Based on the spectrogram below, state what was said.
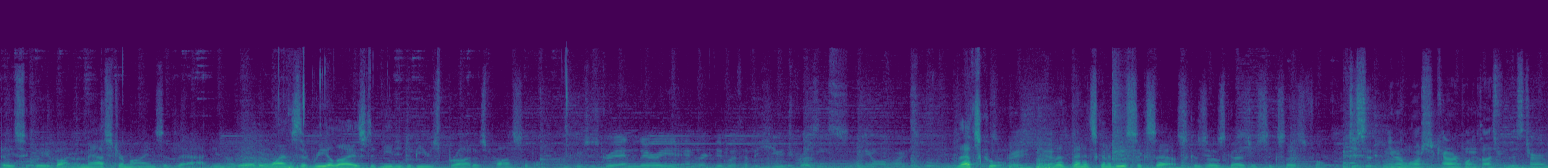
basically the masterminds of that. You know, they're the ones that realized it needed to be as broad as possible. Which is great. And Larry and Rick, they both have a huge presence in the online school. That's cool. Great, yeah. Then it's going to be a success because those guys are successful. Just you know, launched a counterpoint class for this term,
